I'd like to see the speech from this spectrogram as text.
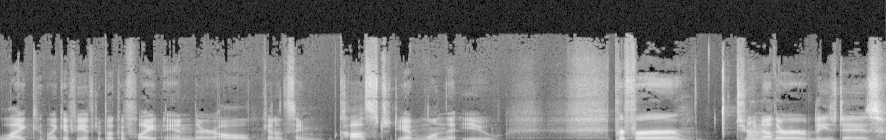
like? Like, if you have to book a flight and they're all kind of the same cost, do you have one that you prefer to another these days?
